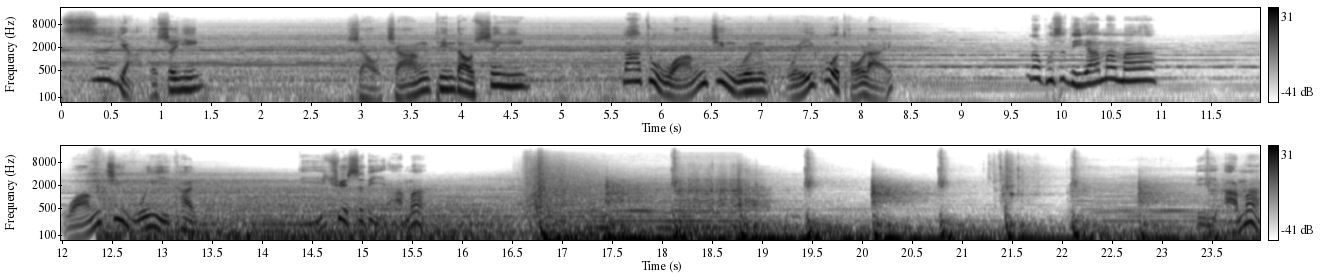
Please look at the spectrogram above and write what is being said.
嘶哑的声音。小强听到声音，拉住王静温，回过头来。那不是李阿妈吗？王静温一看，的确是李阿妈。阿妈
